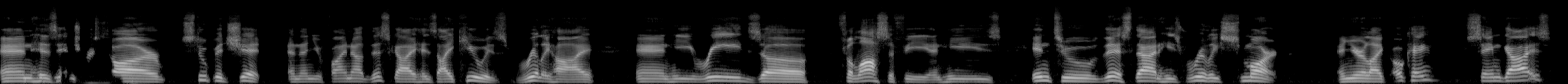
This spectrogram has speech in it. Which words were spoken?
and his interests are stupid shit. And then you find out this guy, his IQ is really high and he reads uh, philosophy and he's into this, that, and he's really smart. And you're like, okay, same guys.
